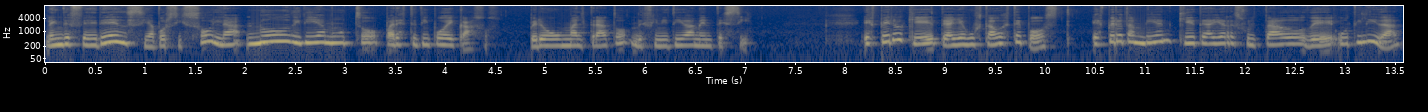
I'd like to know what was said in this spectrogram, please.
La indiferencia por sí sola no diría mucho para este tipo de casos, pero un maltrato definitivamente sí. Espero que te haya gustado este post, espero también que te haya resultado de utilidad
